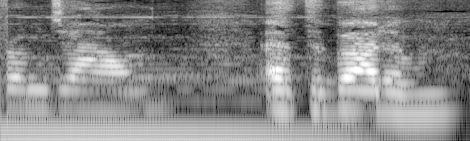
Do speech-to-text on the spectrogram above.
from down at the bottom.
